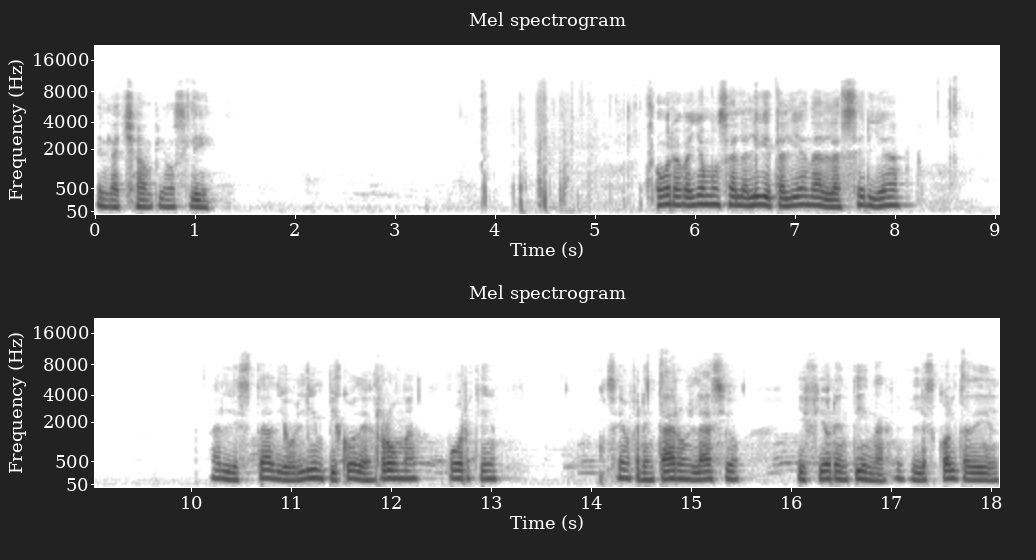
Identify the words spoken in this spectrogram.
en la Champions League. Ahora vayamos a la Liga Italiana, la Serie A al Estadio Olímpico de Roma porque se enfrentaron Lazio y Fiorentina. La escolta del,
